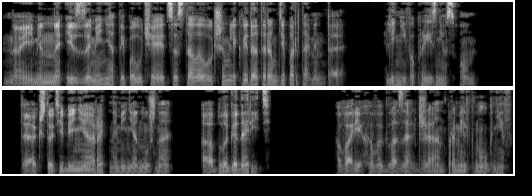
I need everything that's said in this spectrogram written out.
«Но именно из-за меня ты, получается, стала лучшим ликвидатором департамента», — лениво произнес он. «Так что тебе не орать на меня нужно, а благодарить». В ореховых глазах Джоан промелькнул гнев,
